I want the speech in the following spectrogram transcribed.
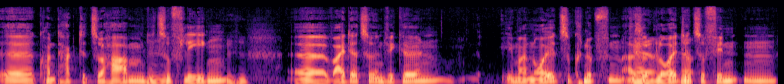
äh, Kontakte zu haben, Mhm. die zu pflegen, äh, weiterzuentwickeln, immer neue zu knüpfen, also Ja, ja, Leute ja. zu finden,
